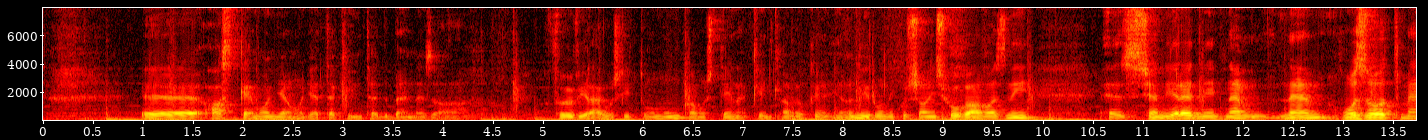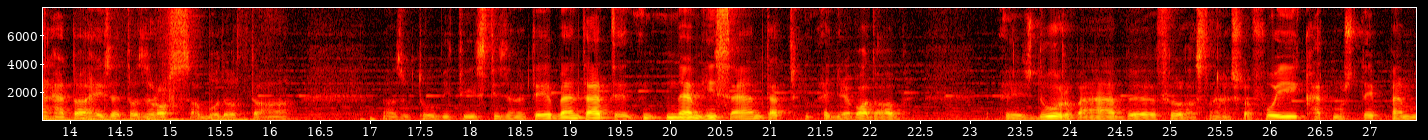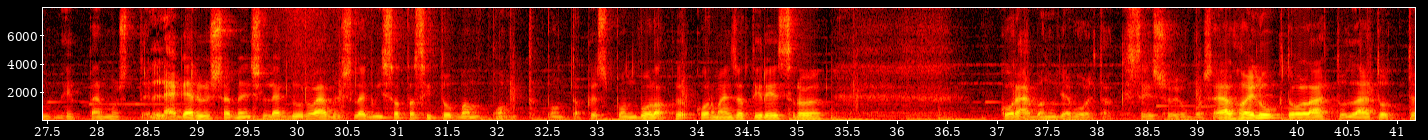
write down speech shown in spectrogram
Azt kell mondjam, hogy e tekintetben ez a fölvilágosító munka, most tényleg kénytelen önironikusan is fogalmazni, ez semmi eredményt nem, nem hozott, mert hát a helyzet az rosszabbodott a, az utóbbi 10-15 évben, tehát nem hiszem, tehát egyre vadabb és durvább felhasználásra folyik. Hát most éppen, éppen most legerősebben és legdurvább és legvisszataszítóbban pont, pont a központból, a kormányzati részről korábban ugye voltak szélsőjobbos elhajlóktól látott, látott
